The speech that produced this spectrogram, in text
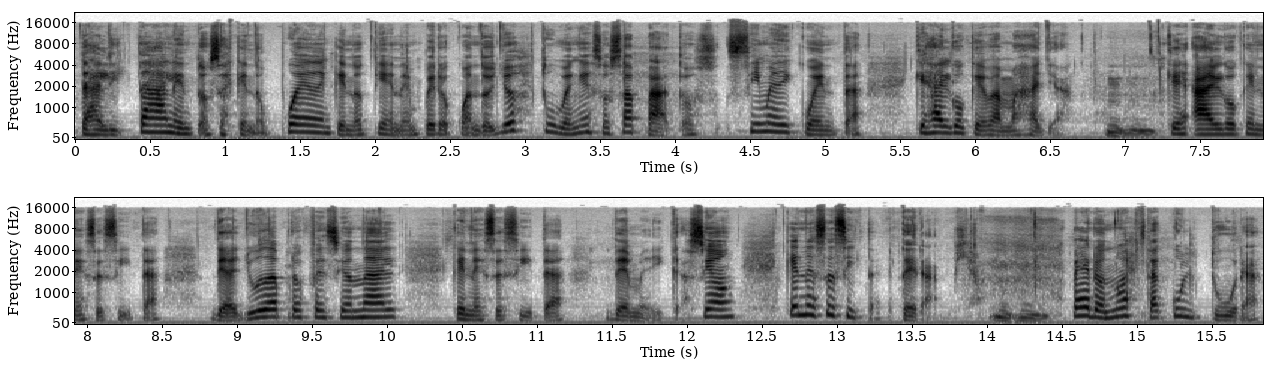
tal y tal, entonces que no pueden, que no tienen, pero cuando yo estuve en esos zapatos, sí me di cuenta que es algo que va más allá, que es algo que necesita de ayuda profesional, que necesita de medicación, que necesita terapia. Pero nuestra cultura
